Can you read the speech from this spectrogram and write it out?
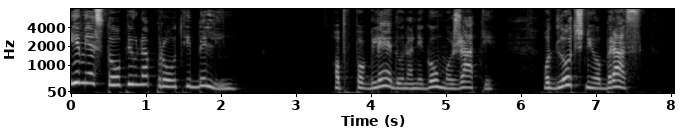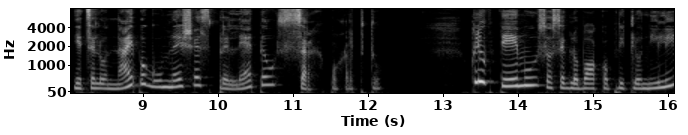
jim je stopil naproti Belin. Ob pogledu na njegov možati, odločni obraz, je celo najpogumnejše spreletel srh po hrbtu. Kljub temu so se globoko priklonili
